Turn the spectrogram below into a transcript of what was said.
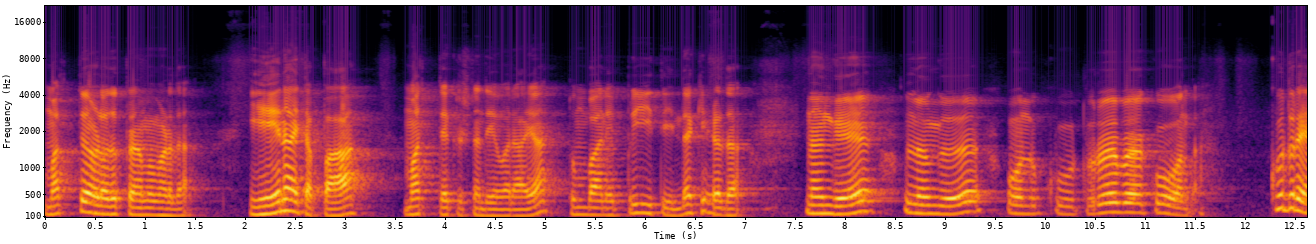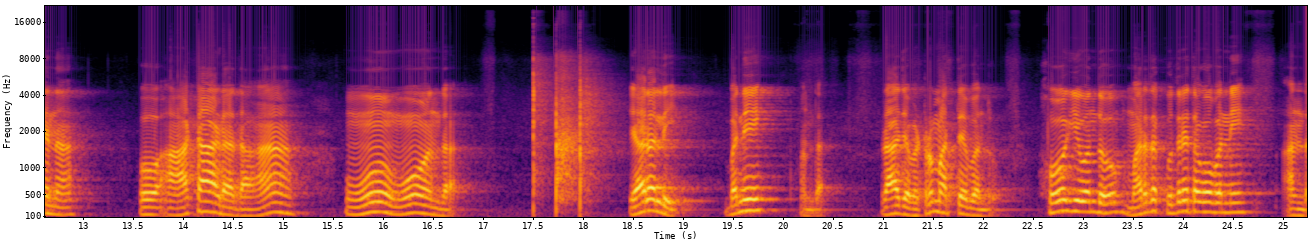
ಮತ್ತೆ ಅಳೋದಕ್ಕೆ ಪ್ರಾರಂಭ ಮಾಡ್ದ. ಏನಾಯ್ತಪ್ಪ? ಮತ್ತೆ ಕೃಷ್ಣದೇವರಾಯ ತುಂಬಾ ಪ್ರೀತಿಯಿಂದ ಕೇಳ್ದ. ನನಗೆ ನನಗೆ ಒಂದು ಕುದುರೆ ಬೇಕು ಅಂದ. ಕುದುರೆನ? ಓ, ಆಟ ಆಡದ? ಹ್ಞೂ ಹ್ಞೂ ಅಂದ. ಯಾರಲ್ಲಿ? ಬನ್ನಿ, ಅಂದ. ರಾಜಭಟ್ರು ಮತ್ತೆ ಬಂದರು. ಹೋಗಿ ಒಂದು ಮರದ ಕುದುರೆ ತಗೊಬನ್ನಿ ಅಂದ.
